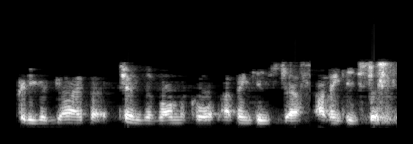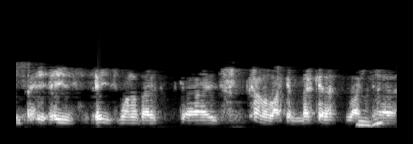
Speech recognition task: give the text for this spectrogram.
pretty good guy, but in terms of on the court, I think he's just, I think he's just, he's he's one of those guys, kind of like a Mika. Like Mhm. uh,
